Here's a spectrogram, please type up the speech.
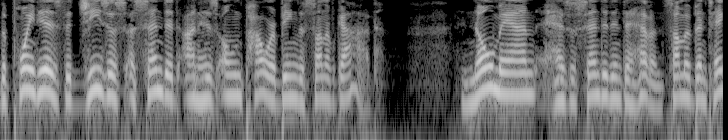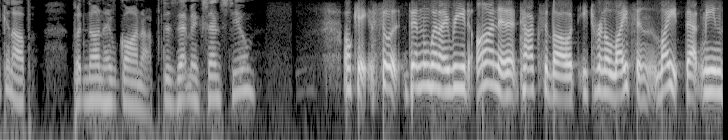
The point is that Jesus ascended on his own power, being the Son of God. No man has ascended into heaven. Some have been taken up, but none have gone up. Does that make sense to you? Okay, so then when I read on and it talks about eternal life and light, that means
